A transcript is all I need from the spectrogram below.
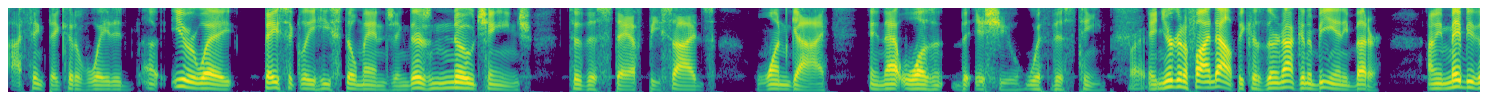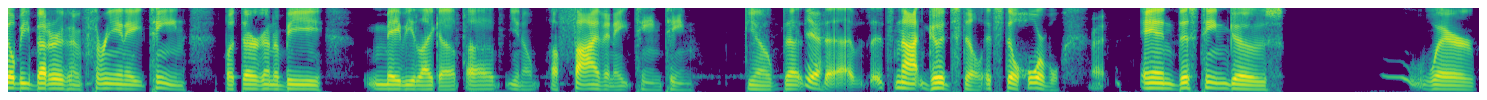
i think they could have waited uh, either way basically he's still managing there's no change to this staff besides one guy, and that wasn't the issue with this team. Right. And you're going to find out because they're not going to be any better. I mean, maybe they'll be better than three and eighteen, but they're going to be maybe like a, a you know a five and eighteen team. You know that, yeah. That, it's not good still. It's still horrible. Right. And this team goes where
